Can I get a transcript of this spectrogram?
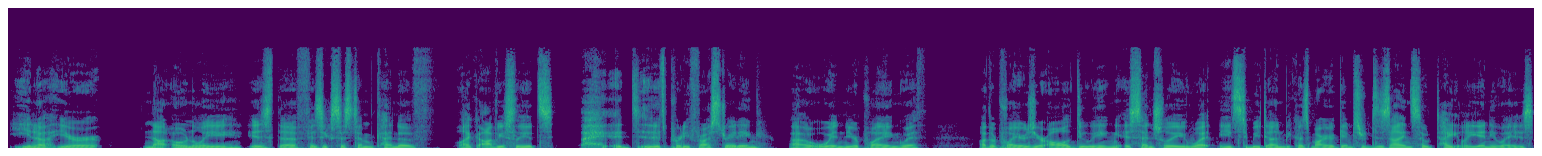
you know, you're not only is the physics system kind of like obviously it's it's it's pretty frustrating uh, when you're playing with other players. You're all doing essentially what needs to be done because Mario games are designed so tightly, anyways.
